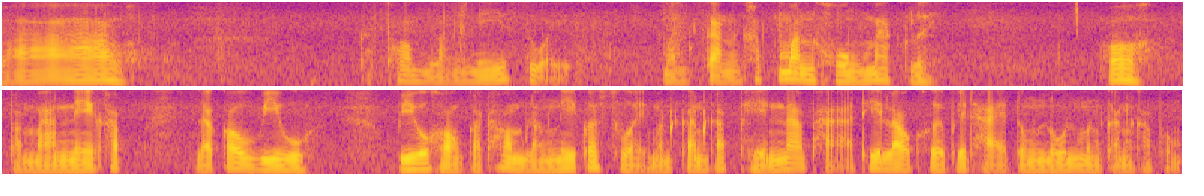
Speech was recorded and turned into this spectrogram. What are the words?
ว้าว ท่อมหลังนี้สวยเหมือนกันครับมั่นคงมากเลยโอ้ประมาณนี้ครับ แล้วก็วิววิวของกระท่อมหลังนี้ก็สวยเหมือนกันครับ เห็นหน้าผาที่เราเคยไปถ่ายตรงนู้นเหมือนกันครับผม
